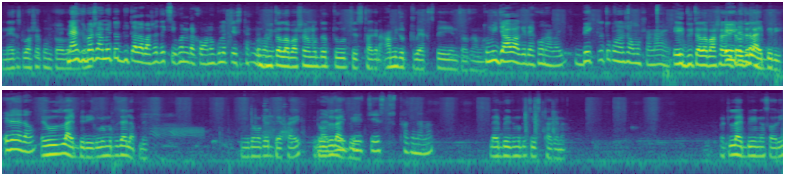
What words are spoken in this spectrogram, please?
নেক্সট বাসা কোনটা হবে নেক্সট বাসা আমি তো দুতলা বাসা দেখছি। ওখানে দেখো অনেকগুলো চেস্ট থাকতে পারে। দুইতলা বাসার মধ্যে টু চেস থাকে না। আমি যতটুকু এক্সপেরিয়েন্স আছে আমার। তুমি যাও আগে দেখো না ভাই। দেখতে তো কোনো সমস্যা নাই। এই দুইতলা বাসা এটা হচ্ছে লাইব্রেরি এটা দাও। এগুলো লাইব্রেরি এগুলোর মধ্যে যাই লাভ নেই। আমি তোমাকে দেখাই এটা হচ্ছে লাইব্রেরি চেস্ট থাকে না না? লাইব্রেরির মধ্যে চেস্ট থাকে না। এটা লাইব্রেরি না সরি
